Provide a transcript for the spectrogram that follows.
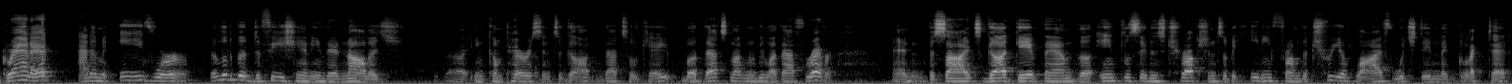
granted, Adam and Eve were a little bit deficient in their knowledge uh, in comparison to God. That's okay, but that's not going to be like that forever. And besides, God gave them the implicit instruction to be eating from the tree of life, which they neglected.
